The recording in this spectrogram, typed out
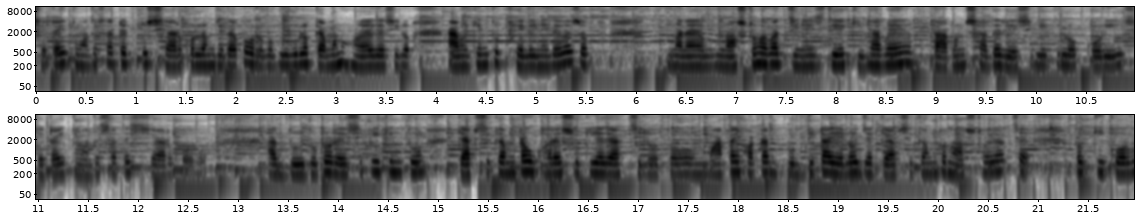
সেটাই তোমাদের সাথে একটু শেয়ার করলাম যে দেখো ওলকপিগুলো কেমন হয়ে গেছিল। আমি কিন্তু ফেলিনি সব মানে নষ্ট হবার জিনিস দিয়ে কীভাবে দারুণ স্বাদের রেসিপিগুলো করি সেটাই তোমাদের সাথে শেয়ার করব। আর দুই দুটো রেসিপি কিন্তু ক্যাপসিকামটাও ঘরে শুকিয়ে যাচ্ছিল। তো মাথায় হঠাৎ বুদ্ধিটা এলো যে ক্যাপসিকাম তো নষ্ট হয়ে যাচ্ছে। তো কি করব?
